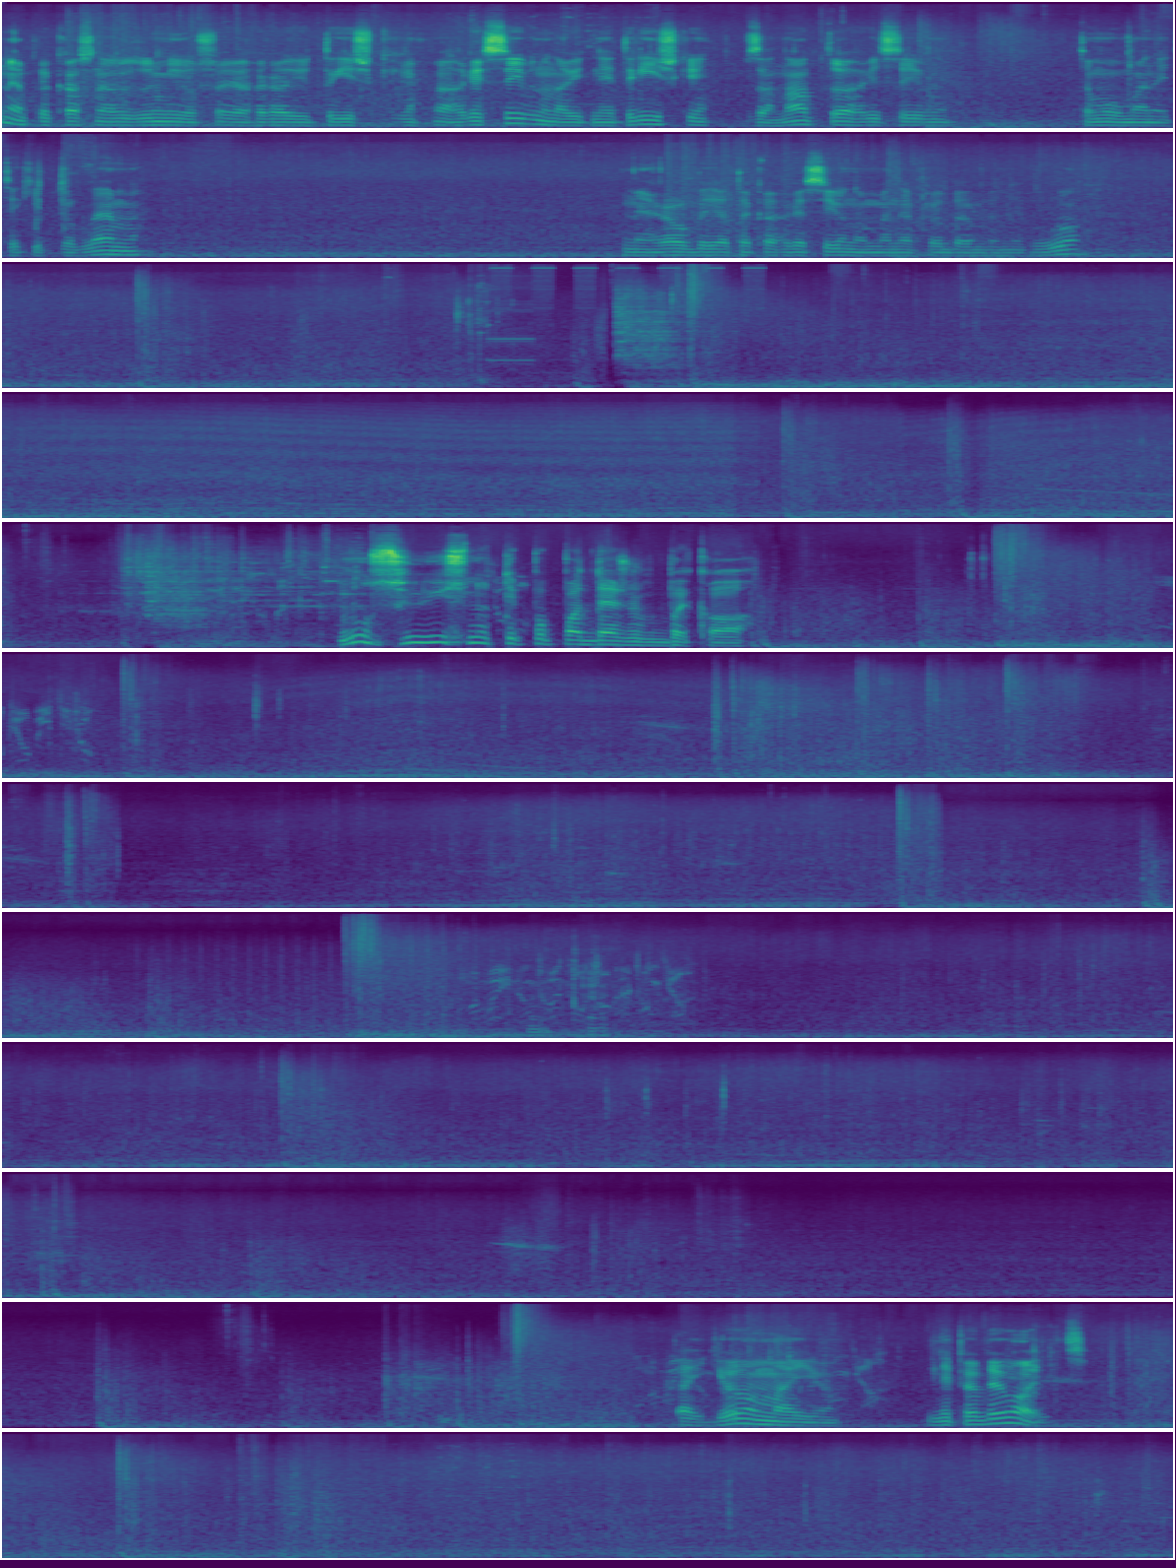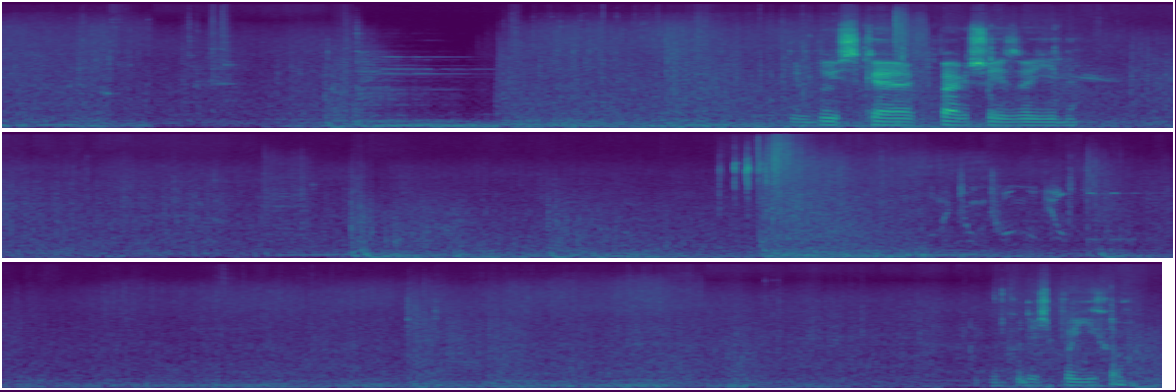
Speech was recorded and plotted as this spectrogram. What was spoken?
Ну, Я прекрасно розумію, що я граю трішки агресивно, навіть не трішки, занадто агресивно. Тому в мене й такі проблеми. Не грав би я так агресивно, в мене проблем би не було. Ну, звісно, ти попадеш в бика. Та йо-моє, не пробивається. Як перший заїде. Кудись поїхав.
